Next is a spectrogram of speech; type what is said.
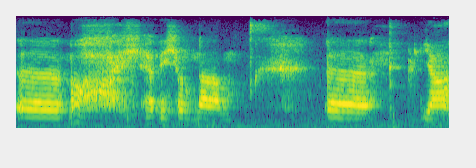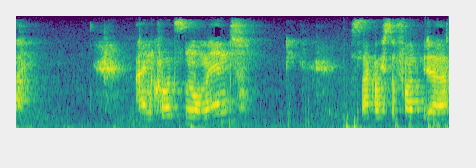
äh, oh, ich, ich und Namen. Äh, ja, einen kurzen Moment. Ich sag euch sofort wieder,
